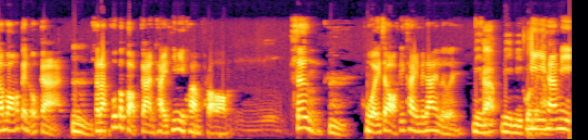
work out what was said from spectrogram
เรามองว่าเป็นโอกาสอืมสำหรับผู้ประกอบการไทยที่มีความพร้อมอืมซึ่งอืมหวยจะออกที่ใครไม่ได้เลยมีไหมครับมีมีคนมีไปทำฮะมี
